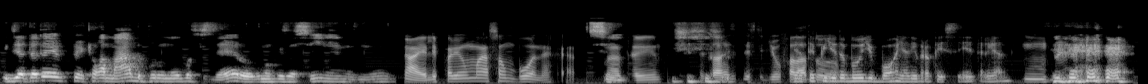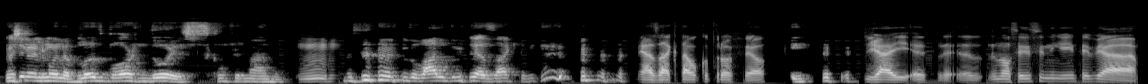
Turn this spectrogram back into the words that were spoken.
Podia até ter reclamado por um novo F-Zero, alguma coisa assim, né? Mas não. Ah, ele faria uma ação boa, né, cara? Sim. Daí ele só decidiu falar do. Pedido Bloodborne ali pra PC, tá ligado? Uhum, Imagina ele manda Bloodborne 2, confirmado. uhum. do lado do Miyazaki. Miyazaki tava com o troféu. Já aí, eh, eh, eu não sei se ninguém teve a,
